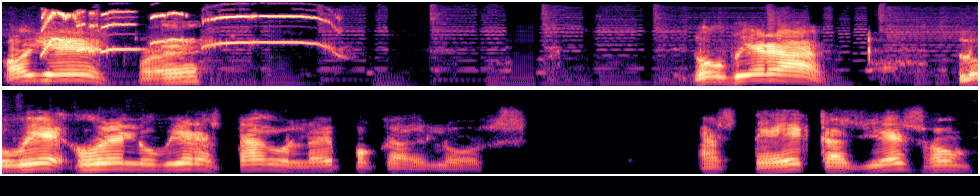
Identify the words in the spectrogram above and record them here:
Oye, ¿eh? lo hubiera, lo hubiera, él hubiera estado en la época de los aztecas y eso.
